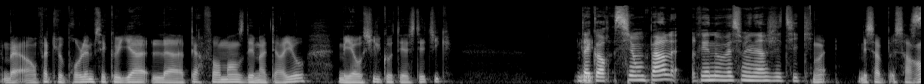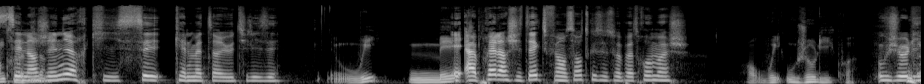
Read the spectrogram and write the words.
Ben, en fait le problème c'est qu'il y a la performance des matériaux, mais il y a aussi le côté esthétique. Et- D'accord, si on parle rénovation énergétique, Mais ça, ça rentre. c'est l'ingénieur qui sait quel matériau utiliser. Oui, mais Et après, l'architecte fait en sorte que ce soit pas trop moche oh, oui ou joli quoi. ou joli.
